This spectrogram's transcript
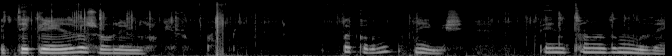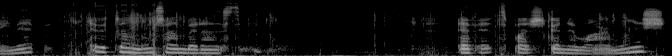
isteklerinizi ve sorularınızı okuyorum. Part bir. bakalım neymiş? Beni tanıdın mı Zeynep? Evet tanıdım. Sen Beren'sin. Evet başka ne varmış?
